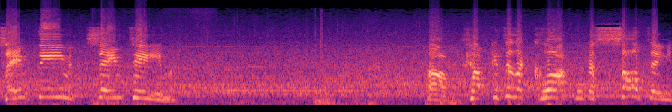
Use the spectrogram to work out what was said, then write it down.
Same theme, same team! Oh, get to the clockwork assaulting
